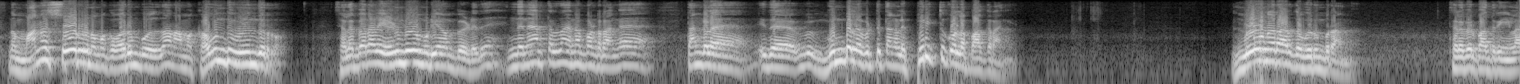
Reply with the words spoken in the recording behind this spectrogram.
இந்த மனச்சோர்வு நமக்கு வரும்போது தான் நாம் கவுந்து விழுந்துடுறோம். சில பேரால் எழும்பவே முடியாமல் போயிடுது. இந்த நேரத்தில் தான் என்ன பண்றாங்க? தங்களை இதை கும்பலை விட்டு தங்களை பிரித்து கொள்ள பார்க்குறாங்க லோனராக இருக்க விரும்புகிறாங்க சில பேர் பார்த்துருக்கீங்களா?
